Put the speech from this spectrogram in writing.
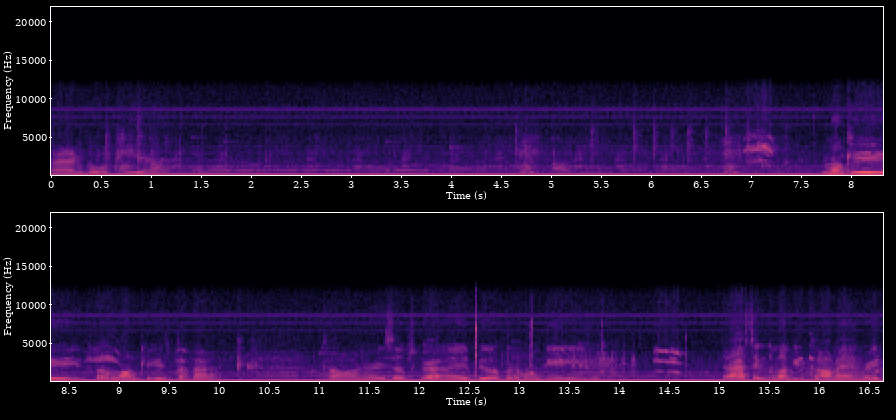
And go up here. Monkey! The monkey's back! Come on, hurry, subscribe. Do it for the monkey. Ah, save the monkey to comment, rate,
